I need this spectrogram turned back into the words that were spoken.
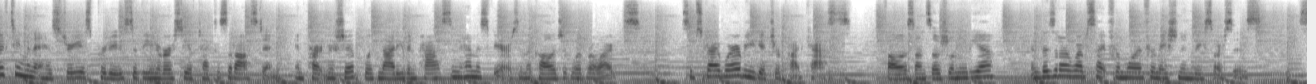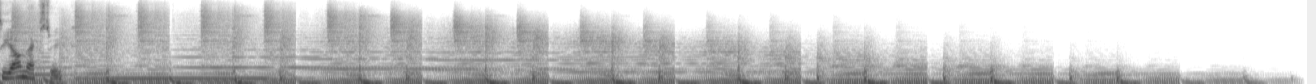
15 Minute History is produced at the University of Texas at Austin in partnership with Not Even Past and Hemispheres in the College of Liberal Arts. Subscribe wherever you get your podcasts. Follow us on social media and visit our website for more information and resources. See y'all next week.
